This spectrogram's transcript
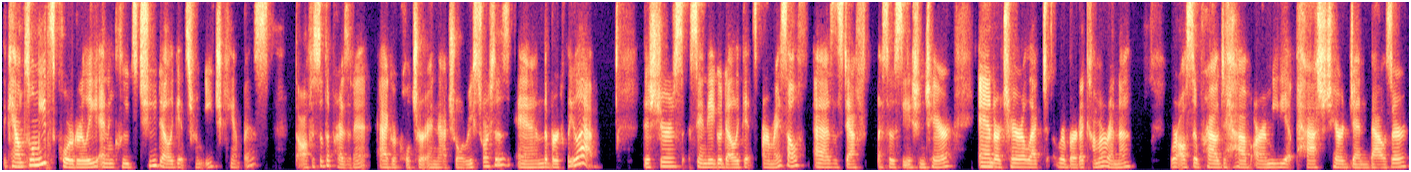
The Council meets quarterly and includes two delegates from each campus, the Office of the President, Agriculture and Natural Resources, and the Berkeley Lab. This year's San Diego delegates are myself as the Staff Association Chair and our Chair-elect Roberta Camarena. We're also proud to have our immediate past Chair Jen Bowser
